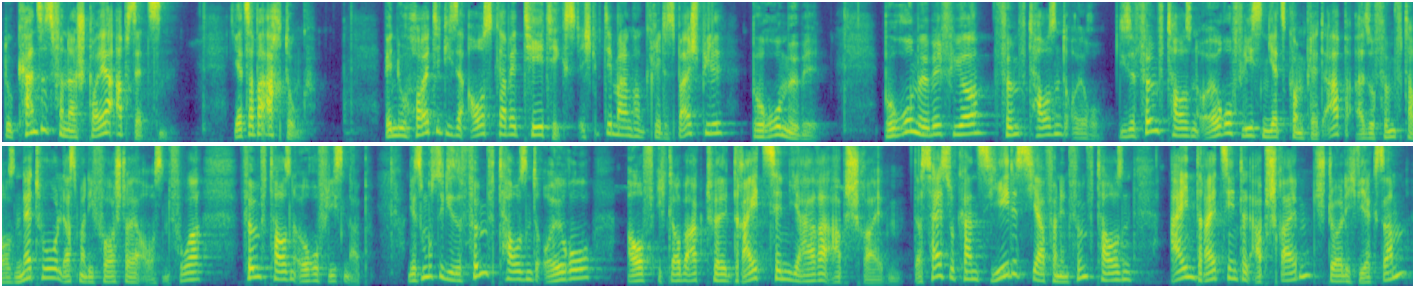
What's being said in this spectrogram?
Du kannst es von der Steuer absetzen. Jetzt aber Achtung. Wenn du heute diese Ausgabe tätigst, ich gebe dir mal ein konkretes Beispiel, Büromöbel. Büromöbel für 5000 Euro. Diese 5000 Euro fließen jetzt komplett ab, also 5000 netto, lass mal die Vorsteuer außen vor. 5000 Euro fließen ab. Und jetzt musst du diese 5000 Euro auf, ich glaube, aktuell 13 Jahre abschreiben. Das heißt, du kannst jedes Jahr von den 5000 ein Dreizehntel abschreiben, steuerlich wirksam,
